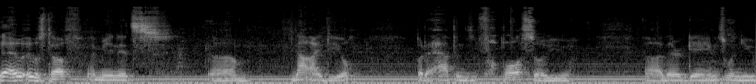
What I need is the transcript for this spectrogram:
Yeah, it, it was tough. I mean, it's um, not ideal, but it happens in football. So you, uh, there are games when you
